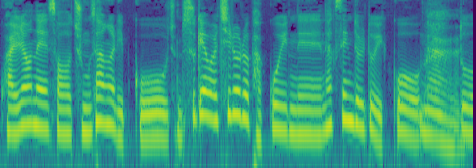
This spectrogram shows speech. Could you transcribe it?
관련해서 중상을 입고 좀 수개월 치료를 받고 있는 학생들도 있고 네. 또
